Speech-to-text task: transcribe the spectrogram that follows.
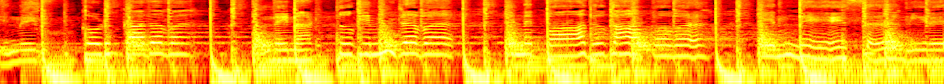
என்னை கொடுக்காதவர் என்னை நடத்துகின்றவர் என்னை பாதுகாப்பவர் என்னே நீரே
